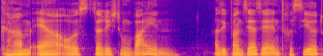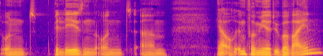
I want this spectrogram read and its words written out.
kamen eher aus der Richtung Wein. Also die waren sehr, sehr interessiert und belesen und ähm, ja auch informiert über Wein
